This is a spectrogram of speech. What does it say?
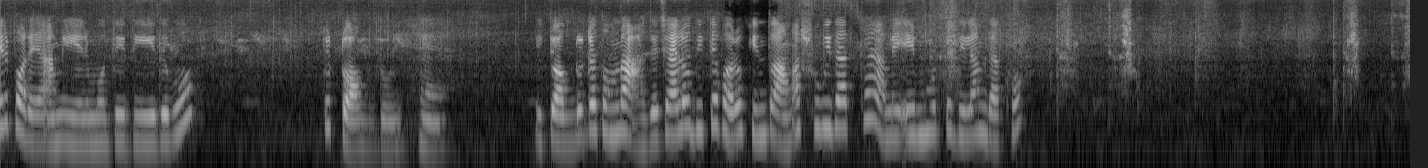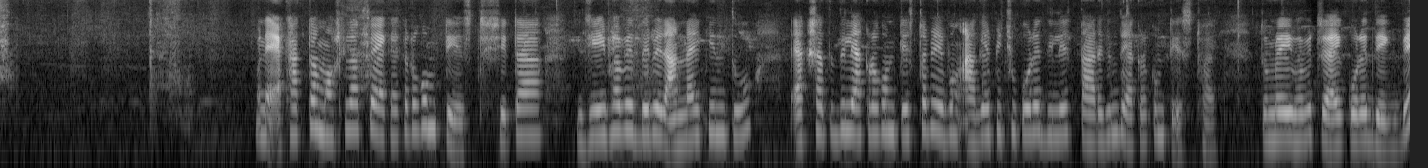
এরপরে আমি এর মধ্যে দিয়ে দেব একটু টক দই হ্যাঁ। এই টক দইটা তোমরা আগে চাইলেও দিতে পারো, কিন্তু আমার সুবিধার্থে আমি এই মুহূর্তে দিলাম, দেখো। মানে এক একটা মশলার তো এক এক রকম টেস্ট সেটা যেইভাবে দেবে রান্নায় কিন্তু একসাথে দিলে একরকম টেস্ট হবে এবং আগে পিছু করে দিলে তার কিন্তু একরকম টেস্ট হয়। তোমরা এইভাবে ট্রাই করে দেখবে।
